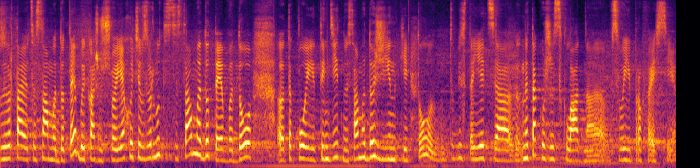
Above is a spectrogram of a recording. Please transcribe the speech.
звертаються саме до тебе і кажуть, що я хотів звернутися саме до тебе, до е, такої тендітної, саме до жінки, то тобі стається не так уже складно в своїй професії.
